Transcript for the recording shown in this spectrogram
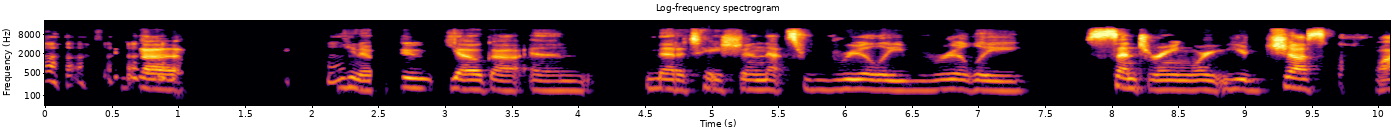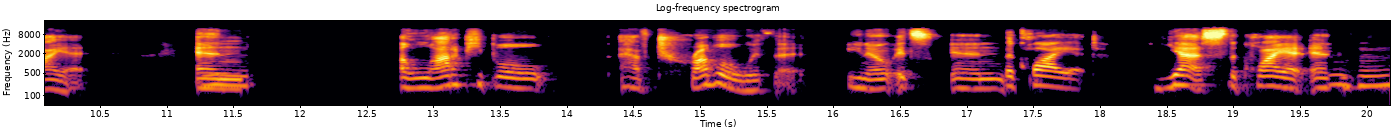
uh, you know do yoga and meditation. That's really really centering where you're just quiet, and mm. a lot of people have trouble with it. You know, it's in the quiet Yes, the quiet. And mm-hmm.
